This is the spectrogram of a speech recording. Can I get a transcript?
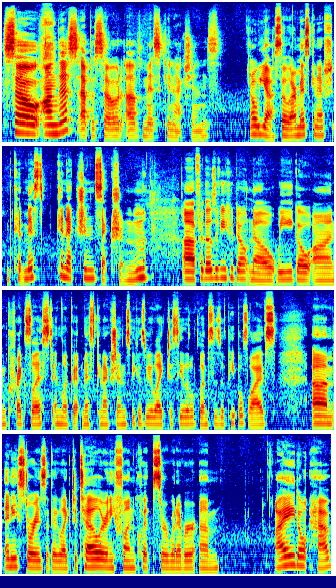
So on this episode of Misconnections, Oh yeah, so our misconnection misconnection section. Uh, for those of you who don't know, we go on Craigslist and look at misconnections because we like to see little glimpses of people's lives, um, any stories that they like to tell, or any fun quips or whatever. Um, I don't have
